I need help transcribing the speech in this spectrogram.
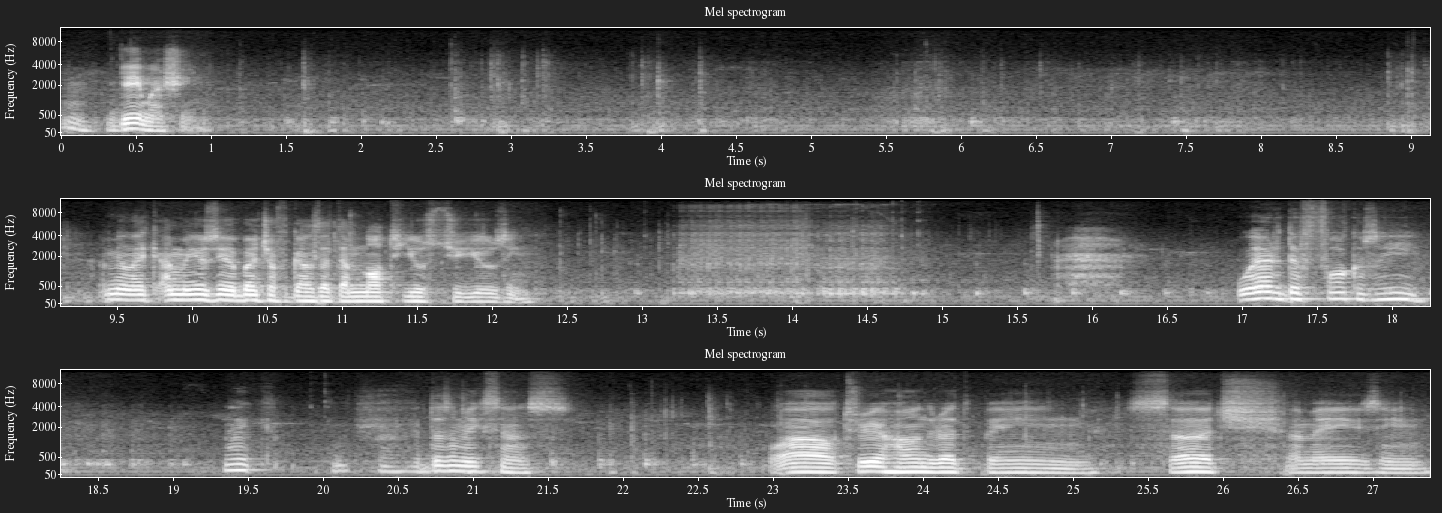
Hmm, game machine. I mean like I'm using a bunch of guns that I'm not used to using. Where the fuck is he? Like, it doesn't make sense. Wow, 300 ping. Such amazing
